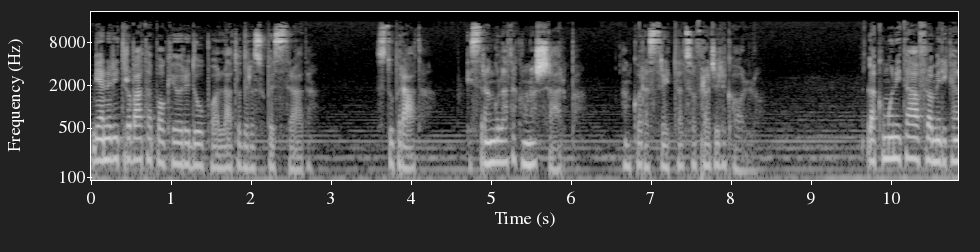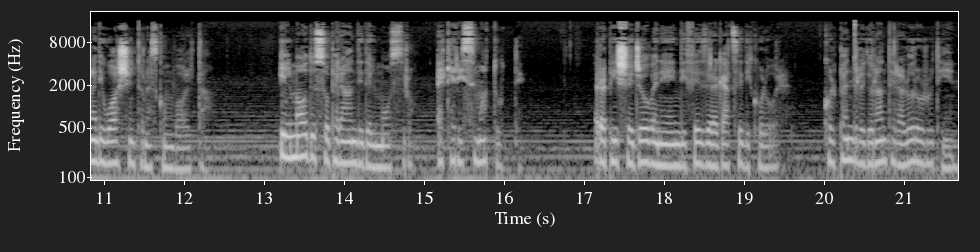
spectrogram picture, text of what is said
Viene ritrovata poche ore dopo al lato della superstrada. stuprata e strangolata con una sciarpa ancora stretta al suo fragile collo. La comunità afroamericana di Washington è sconvolta. Il modus operandi del mostro è chiarissimo a tutti. Rapisce giovani e indifese ragazze di colore, colpendole durante la loro routine,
